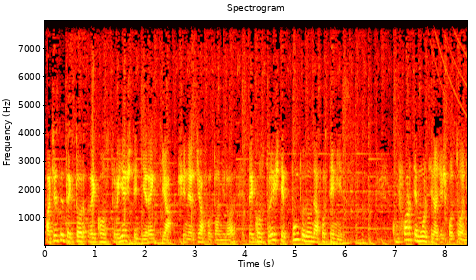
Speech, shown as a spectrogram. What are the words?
Acest detector reconstruiește direcția și energia fotonilor, reconstruiește punctul de unde a fost emis. cum foarte mulți din acești fotoni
